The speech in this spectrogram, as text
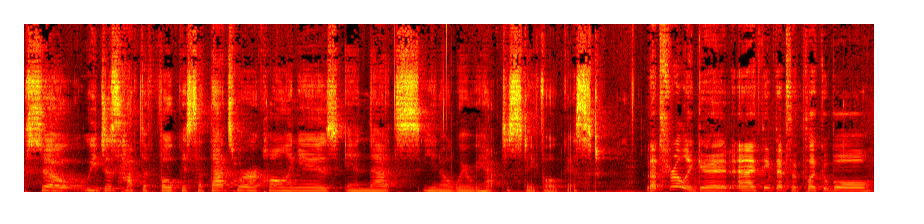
so we just have to focus that that's where our calling is and that's you know where we have to stay focused that's really good and i think that's applicable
